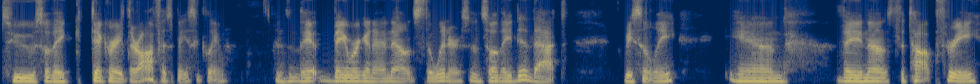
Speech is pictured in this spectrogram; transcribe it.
to so they decorate their office basically. And they they were going to announce the winners, and so they did that recently, and they announced the top three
